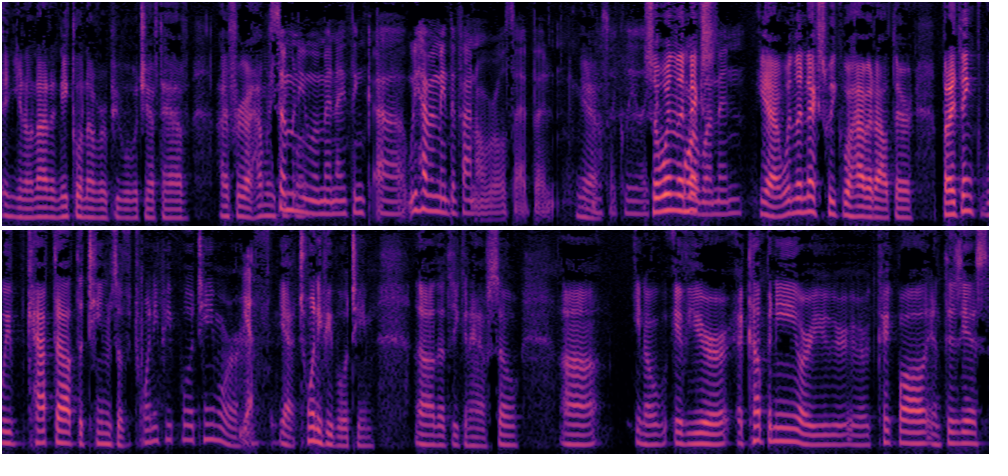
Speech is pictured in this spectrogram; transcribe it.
and you know, not an equal number of people, but you have to have. I forgot how many. So people? many women. I think uh, we haven't made the final rules yet, but Yeah. most likely like so when the four next women. yeah when the next week we'll have it out there but i think we've capped out the teams of 20 people a team or Yes. yeah 20 people a team uh, that you can have so uh, you know if you're a company or you're a kickball enthusiast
